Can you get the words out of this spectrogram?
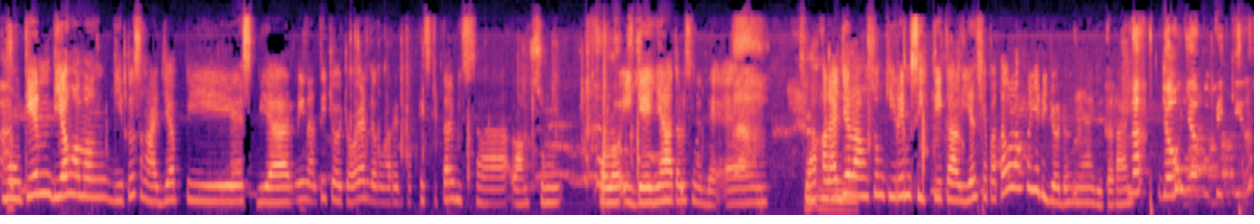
mungkin dia ngomong gitu sengaja pis biar nih nanti cowok-cowok yang dengerin podcast kita bisa langsung follow IG-nya terus nge-DM. Silahkan aja langsung kirim CV kalian siapa tahu langsung jadi jodohnya gitu kan. Nah, jauhnya aku pikir.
